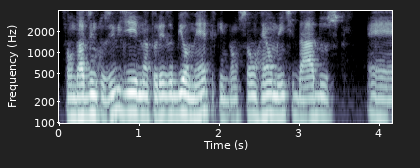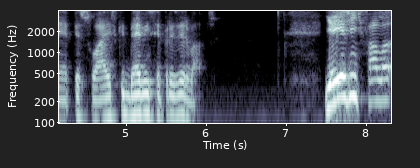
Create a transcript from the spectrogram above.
São dados, inclusive, de natureza biométrica, então são realmente dados é, pessoais que devem ser preservados. E aí a gente fala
